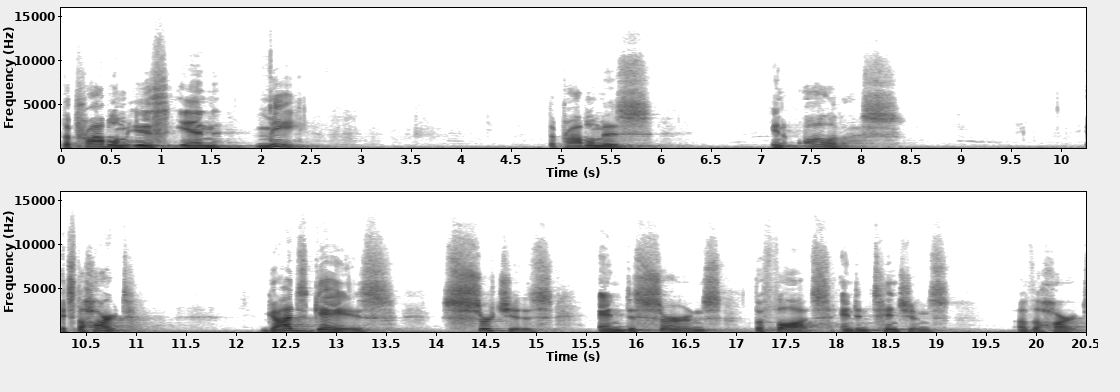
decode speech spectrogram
the problem is in me. The problem is in all of us. It's the heart. God's gaze searches and discerns the thoughts and intentions of the heart.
